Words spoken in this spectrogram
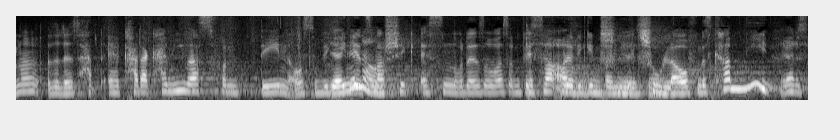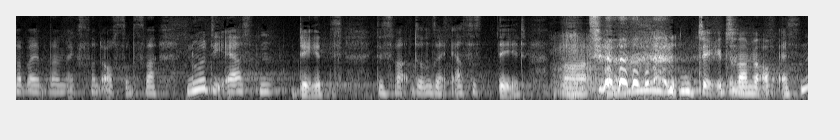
Ne, also das hat, er kann, da kann nie was von denen aus. So, wir Ja, gehen jetzt genau. mal schick essen oder sowas. Und wir, oder wir gehen Schlittschuh so. laufen. Das kam nie. Ja, das war bei, beim Ex-Freund auch so. Das war nur die ersten Dates. Das war unser erstes Date. War, Ein Date. da waren wir auch essen,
